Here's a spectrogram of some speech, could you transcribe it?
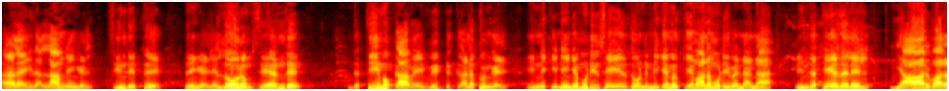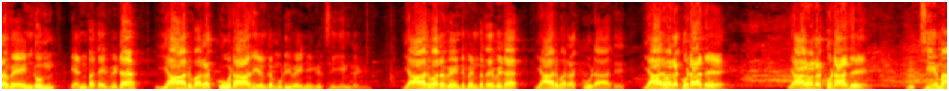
அதனால இதெல்லாம் நீங்கள் சிந்தித்து நீங்கள் எல்லோரும் சேர்ந்து இந்த திமுகவை வீட்டுக்கு அனுப்புங்கள். இன்னைக்கு நீங்க முடிவு செய்யறது ஒன்று மிக முக்கியமான முடிவு என்னன்னா இந்த தேர்தலில் யார் வர வேண்டும் என்பதை விட யார் வரக்கூடாது என்ற முடிவை நீங்கள் செய்யுங்கள். யார் வர வேண்டும் என்பதை விட யார் வரக்கூடாது. யார் வரக்கூடாது? யார் வரக்கூடாது? நிச்சயமா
